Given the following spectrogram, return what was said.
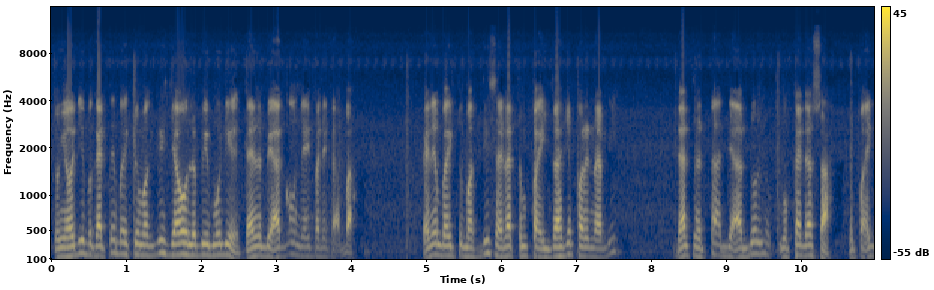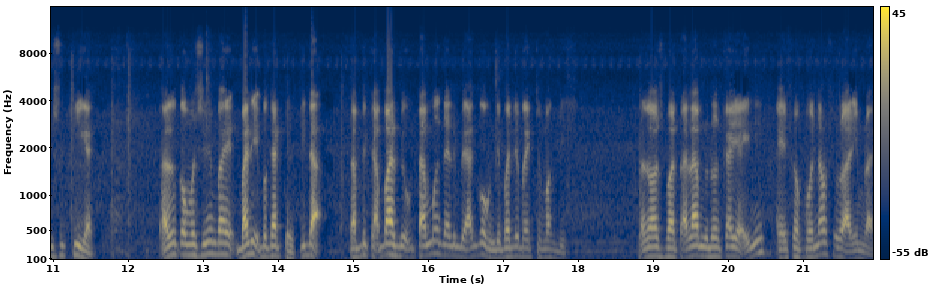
Kaum Yahudi berkata Baitul Maqdis jauh lebih mulia dan lebih agung daripada Kaabah. Kerana Baitul Maqdis adalah tempat hijrahnya para Nabi dan terletak di Abdul Muqaddasah, tempat yang disucikan. Lalu kaum muslimin balik berkata, tidak. Tapi Kaabah lebih utama dan lebih agung daripada Baitul Maqdis. Dan Allah SWT menurunkan ayat ini, ayat 96 surah Al-Imran.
